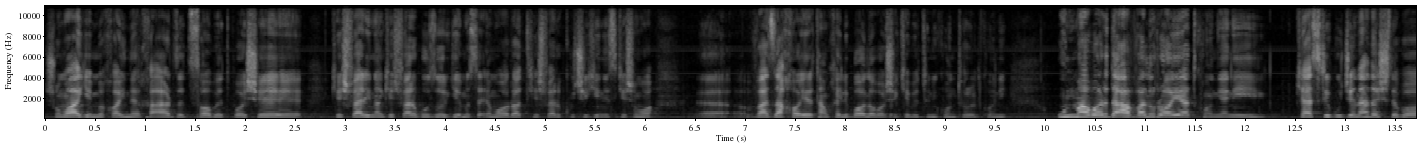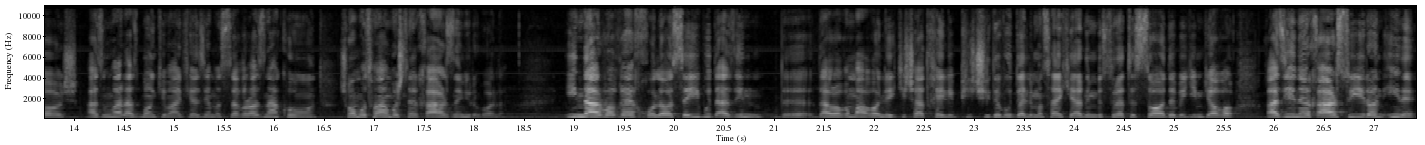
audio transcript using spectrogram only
شما اگه می‌خوای نرخ ارزت ثابت باشه کشور اینا کشور بزرگیه. مثل امارات کشور کوچیکی نیست که شما و ذخایرت هم خیلی بالا باشه که بتونی کنترل کنی. اون موارد اول رو رعایت کن. یعنی کسری بودجه نداشته باش. از اون ور از بانک مرکزی هم استقراض نکن. شما مطمئن باش نرخ ارز نمیره بالا. این در واقع خلاصه ای بود از این در واقع مقاله ای که شاید خیلی پیچیده بود ولی ما سعی کردیم به صورت ساده بگیم که آقا قضیه نرخ ارز تو ایران اینه.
